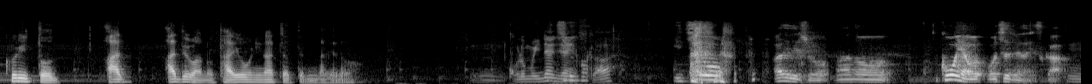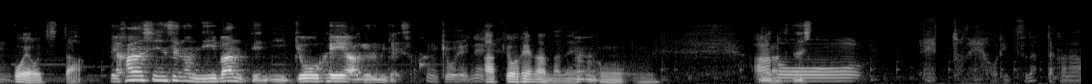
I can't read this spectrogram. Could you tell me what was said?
うんクリとアアデュアの対応になっちゃってるんだけど。うんこれもいないんじゃないですか？一応、あれでしょ？あの、荒野落ちたじゃないですかう。ん。荒野落ちた。で、阪神戦の2番手に強兵あげるみたいですわ。うん、恭平ね。あ、強兵なんだね。ううんん。あのー、えっとね、俺いつだったかな？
